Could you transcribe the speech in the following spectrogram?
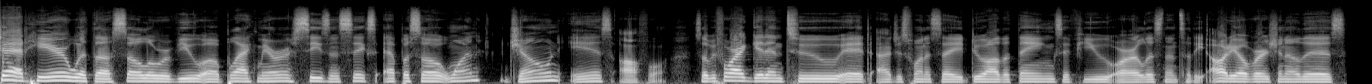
Chad here with a solo review of Black Mirror Season 6, Episode 1 Joan is Awful. So, before I get into it, I just want to say do all the things. If you are listening to the audio version of this,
